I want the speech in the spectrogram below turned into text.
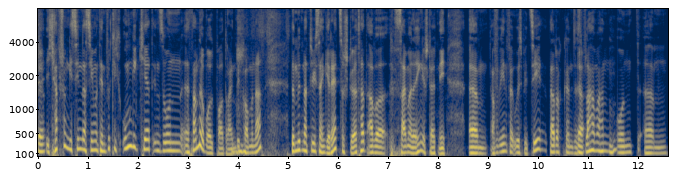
Ja. Ich habe schon gesehen, dass jemand den wirklich umgekehrt in so einen äh, Thunderbolt-Port reinbekommen hat, damit natürlich sein Gerät zerstört hat, aber sei mal dahingestellt, nee. Ähm, auf jeden Fall USB-C, dadurch können sie es Ja. flacher machen Mhm. und ähm,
